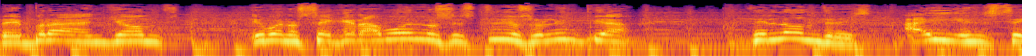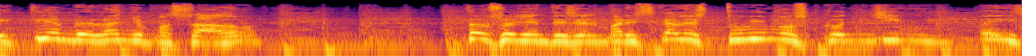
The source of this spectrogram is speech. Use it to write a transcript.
de Brian Jones. Y bueno se grabó en los estudios Olimpia de Londres ahí en septiembre del año pasado todos oyentes, el Mariscal estuvimos con Jimmy Page.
